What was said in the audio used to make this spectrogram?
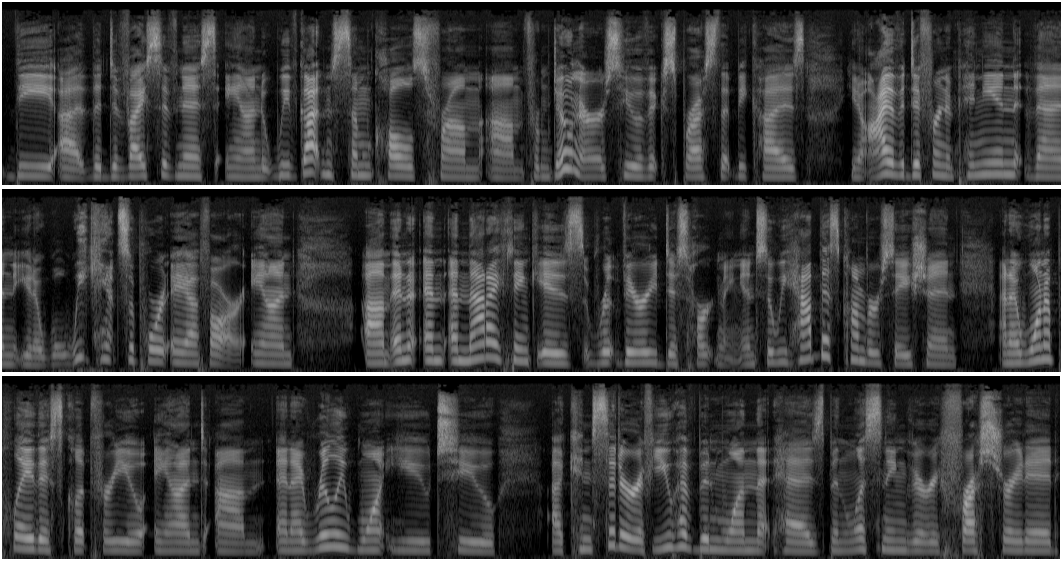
the uh, the divisiveness, and we've gotten some calls from um, from donors who have expressed that because you know I have a different opinion, than you know well we can't support AFR and. Um, and, and, and that I think is re- very disheartening. And so we had this conversation, and I want to play this clip for you, and um, and I really want you to uh, consider if you have been one that has been listening very frustrated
